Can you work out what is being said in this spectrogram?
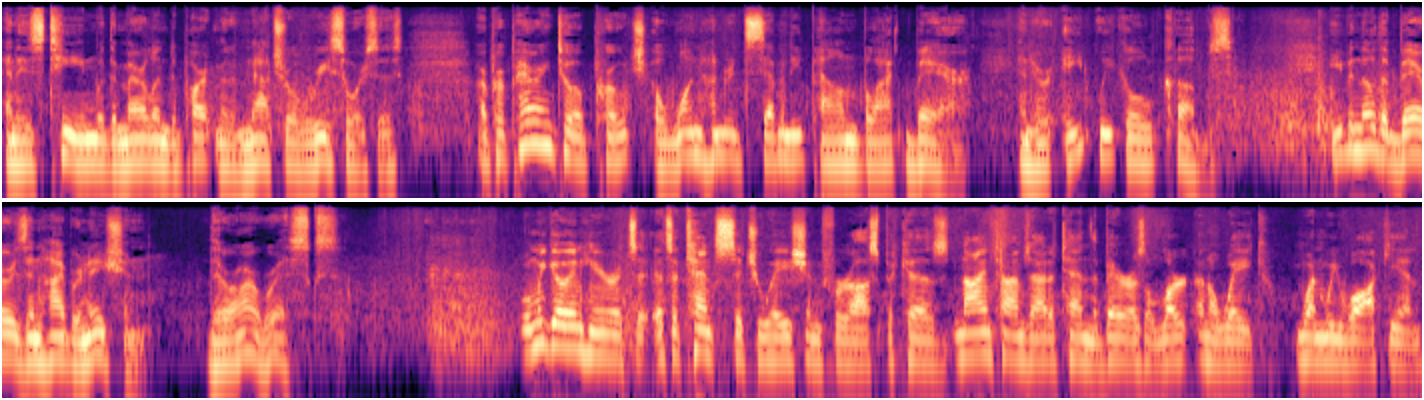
and his team with the Maryland Department of Natural Resources are preparing to approach a 170 pound black bear and her eight week old cubs. Even though the bear is in hibernation, there are risks. When we go in here, it's a, it's a tense situation for us because nine times out of ten, the bear is alert and awake when we walk in.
